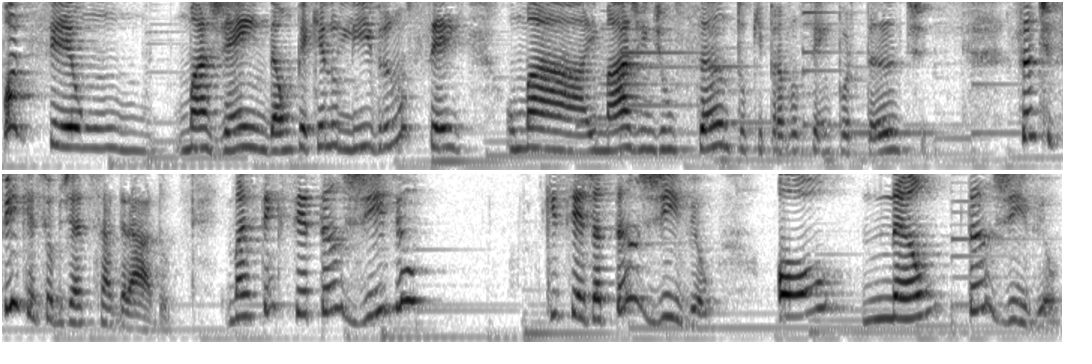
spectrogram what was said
pode ser um, uma agenda, um pequeno livro, não sei, uma imagem de um santo que para você é importante. Santifique esse objeto sagrado, mas tem que ser tangível, que seja tangível ou não tangível.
